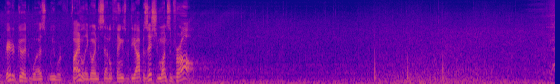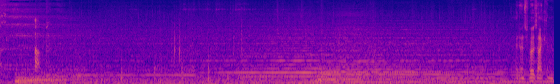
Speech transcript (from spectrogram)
The greater good was we were finally going to settle things with the opposition once and for all. Don't suppose I can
